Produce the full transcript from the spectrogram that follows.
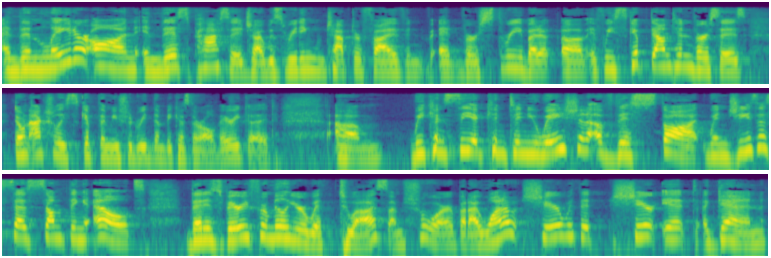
And then later on in this passage, I was reading chapter 5 and at verse 3, but uh, if we skip down 10 verses, don't actually skip them, you should read them because they're all very good. Um, we can see a continuation of this thought when Jesus says something else that is very familiar with to us, I'm sure, but I want to share with it, share it again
